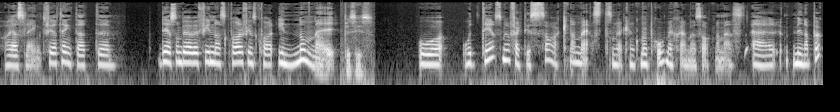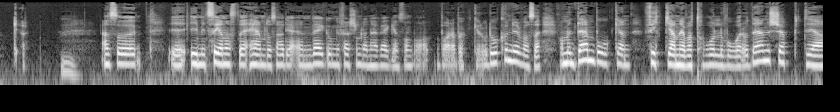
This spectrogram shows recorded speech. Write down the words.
har jag slängt. För jag tänkte att eh, det som behöver finnas kvar finns kvar inom mig. Ja, precis. Och och det som jag faktiskt saknar mest, som jag kan komma på mig själv att sakna mest, är mina böcker. Mm. Alltså i, i, mitt senaste hem då så hade jag en vägg ungefär som den här väggen som var bara böcker. Och då kunde det vara så här, ja men den boken fick jag när jag var 12 år och den köpte jag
